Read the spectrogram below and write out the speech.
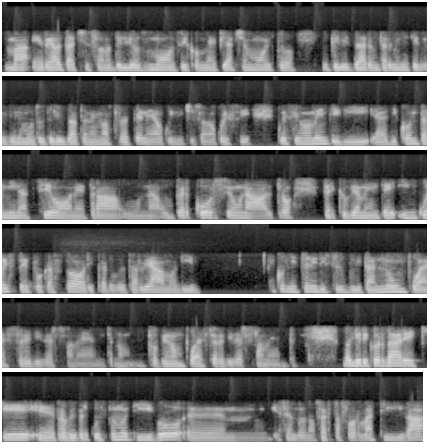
ma in realtà ci sono degli osmosi, come piace molto utilizzare un termine che viene molto utilizzato nel nostro Ateneo, quindi ci sono questi, questi momenti di, eh, di, contaminazione tra un, un percorso e un altro, perché ovviamente in questa epoca storica dove parliamo di condizioni distribuita non può essere diversamente, non, proprio non può essere diversamente. Voglio ricordare che eh, proprio per questo motivo, ehm, essendo un'offerta formativa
